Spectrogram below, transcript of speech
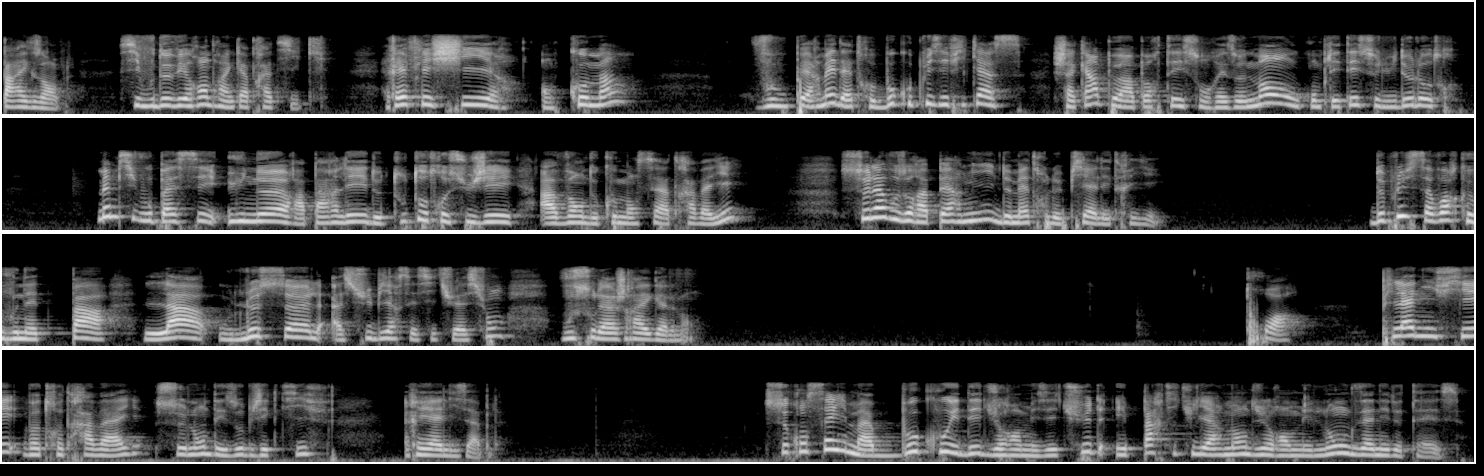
Par exemple, si vous devez rendre un cas pratique, réfléchir en commun vous permet d'être beaucoup plus efficace. Chacun peut apporter son raisonnement ou compléter celui de l'autre. Même si vous passez une heure à parler de tout autre sujet avant de commencer à travailler, cela vous aura permis de mettre le pied à l'étrier. De plus, savoir que vous n'êtes pas là ou le seul à subir ces situations vous soulagera également. 3 planifiez votre travail selon des objectifs réalisables. Ce conseil m'a beaucoup aidé durant mes études et particulièrement durant mes longues années de thèse.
